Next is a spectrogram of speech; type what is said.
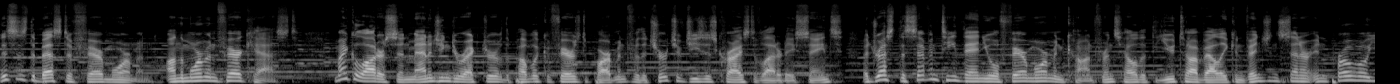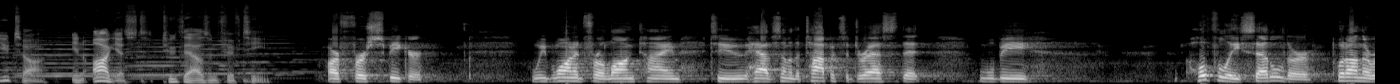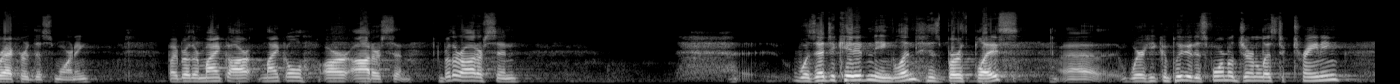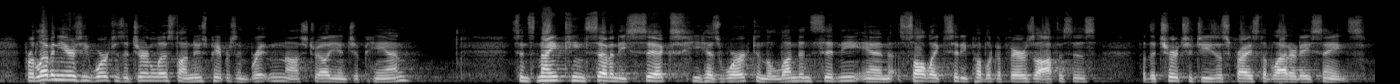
This is the best of Fair Mormon on the Mormon Faircast. Michael Otterson, Managing Director of the Public Affairs Department for the Church of Jesus Christ of Latter day Saints, addressed the 17th annual Fair Mormon Conference held at the Utah Valley Convention Center in Provo, Utah, in August 2015. Our first speaker. We've wanted for a long time to have some of the topics addressed that will be hopefully settled or put on the record this morning by Brother Mike R, Michael R. Otterson. Brother Otterson was educated in England, his birthplace, uh, where he completed his formal journalistic training. For 11 years, he worked as a journalist on newspapers in Britain, Australia, and Japan. Since 1976, he has worked in the London, Sydney, and Salt Lake City public affairs offices of the Church of Jesus Christ of Latter day Saints.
